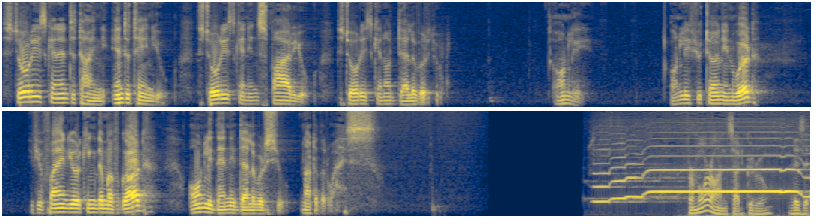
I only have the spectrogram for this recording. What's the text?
Stories can entertain, entertain you, stories can inspire you, stories cannot deliver you. Only, only if you turn inward, if you find your kingdom of God, only then it delivers you, not otherwise. For more on Sadhguru, visit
